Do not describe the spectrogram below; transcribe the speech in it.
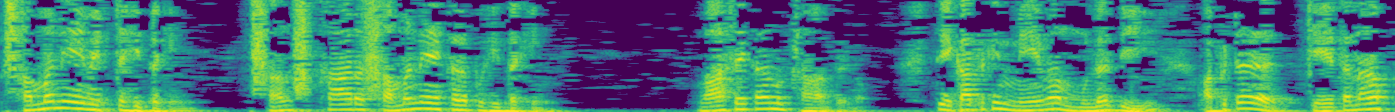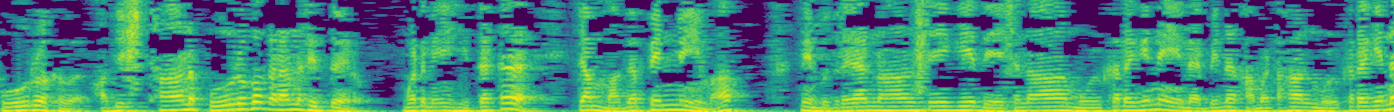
සමනය වෙච්ච හිතකින් සංස්කාර සමනය කරපු හිතකින් වාසය කරන්න උත්සාහ කරනවා. ඉතින් ඒකතකින් මේවා මුලදී අපිට චේතනා පූර්වකව අදිෂ්ඨාන පූර්වක කරන්න සිද්ධ වෙනවා. මොකද මේ හිතට යම් මඟ පෙන්වීමක් මේ බුදුරජාන් වහන්සේගේ දේශනා මුල් කරගෙන ඒ ලැබෙන කමඨහන් මුල් කරගෙන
